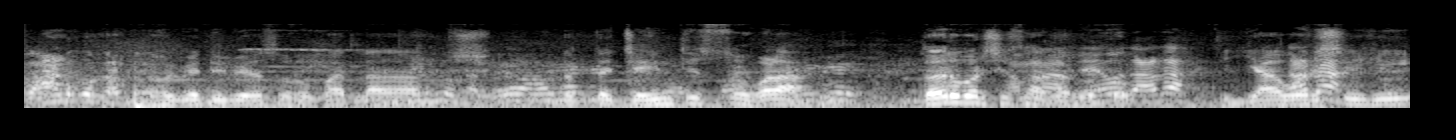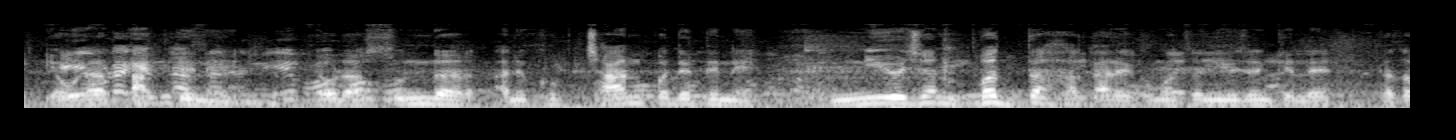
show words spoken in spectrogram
भव्य दिव्य स्वरूपातला दत्त जयंती सोहळा दरवर्षी सादर होतो. यावर्षीही एवढ्या ताकदीने एवढा सुंदर आणि खूप छान पद्धतीने नियोजनबद्ध हा कार्यक्रमाचं नियोजन केलं आहे त्याचा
